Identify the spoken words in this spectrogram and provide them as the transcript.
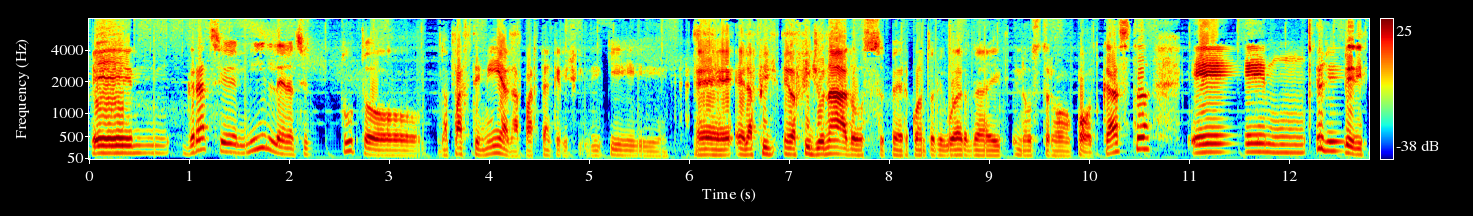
e, ehm, grazie mille innanzitutto tutto da parte mia, da parte anche di, chi è, è, l'affig- è affigionados per quanto riguarda il nostro podcast. E, e mm, io direi di,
